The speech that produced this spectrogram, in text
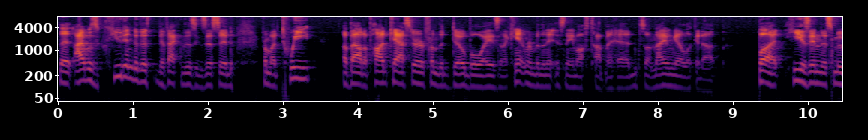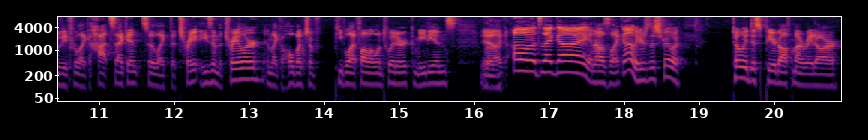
that I was cued into this, the fact that this existed from a tweet about a podcaster from the Doughboys, and I can't remember the, his name off the top of my head, so I'm not even gonna look it up. But he is in this movie for like a hot second. So like the tra- he's in the trailer, and like a whole bunch of people I follow on Twitter, comedians, were Yeah. like, "Oh, it's that guy," and I was like, "Oh, here's this trailer." Totally disappeared off my radar,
